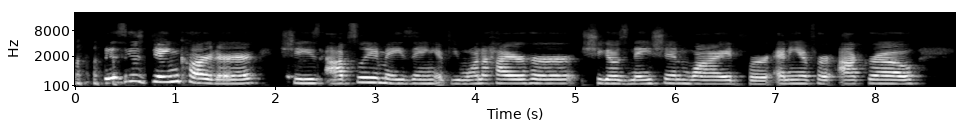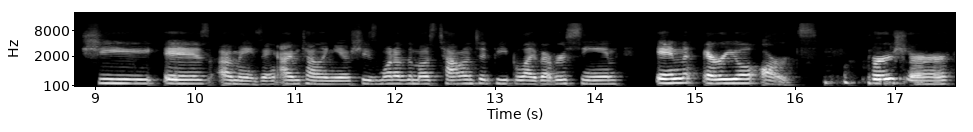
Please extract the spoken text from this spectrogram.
this is Jane Carter. She's absolutely amazing. If you want to hire her, she goes nationwide for any of her acro she is amazing. I'm telling you, she's one of the most talented people I've ever seen in aerial arts for sure.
